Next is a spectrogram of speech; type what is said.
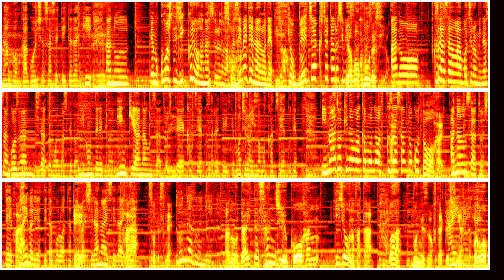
何本かご一緒させていただき、ええ。あのでもこうしてじっくりお話しするのは初めてなので今日めちゃくちゃ楽しみにしてます。いや僕もですよ。あの福澤さんはもちろん皆さんご存知だと思いますけど日本テレビの人気アナウンサーとして活躍されていてもちろん今も活躍で。今時の若者は福澤さんのことをアナウンサーとしてはい。バリバリやってた頃は例えばええ。知らない世代ははい。そうですね。どんな風に？あの大体30後半以上の方は、い。トンネルズの二人と一緒にやった頃を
